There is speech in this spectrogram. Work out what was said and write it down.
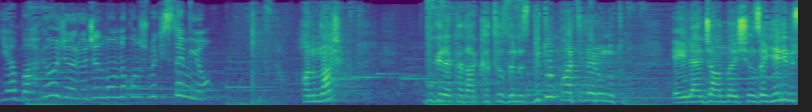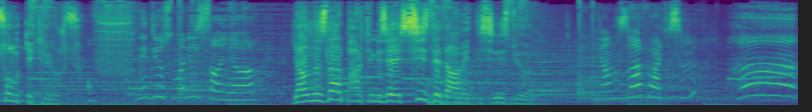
Ya Bahri Hoca arıyor canım onunla konuşmak istemiyor. Hanımlar, bugüne kadar katıldığınız bütün partileri unutun. Eğlence anlayışınıza yeni bir soluk getiriyoruz. Of, ne diyorsun Ali İhsan ya? Yalnızlar Partimize siz de davetlisiniz diyorum. Yalnızlar Partisi mi? Ha,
